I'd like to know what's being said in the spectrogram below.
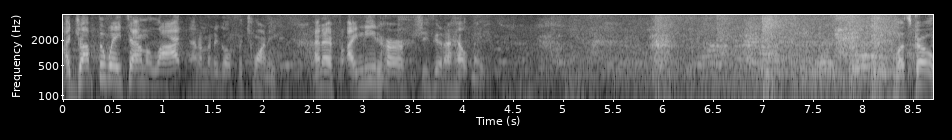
I dropped the weight down a lot, and I'm gonna go for 20. And if I need her, she's gonna help me. Let's go.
